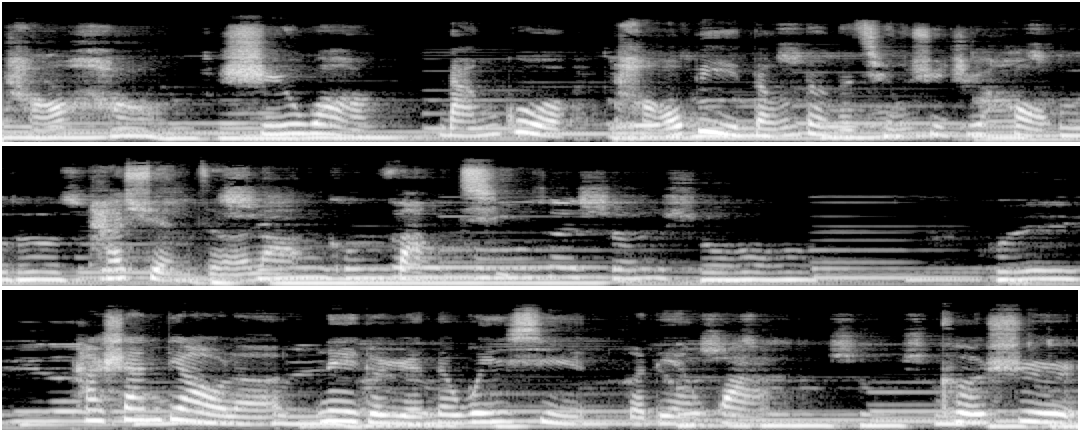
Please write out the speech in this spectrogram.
讨好、失望。难过、逃避等等的情绪之后，他选择了放弃。他删掉了那个人的微信和电话，可是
